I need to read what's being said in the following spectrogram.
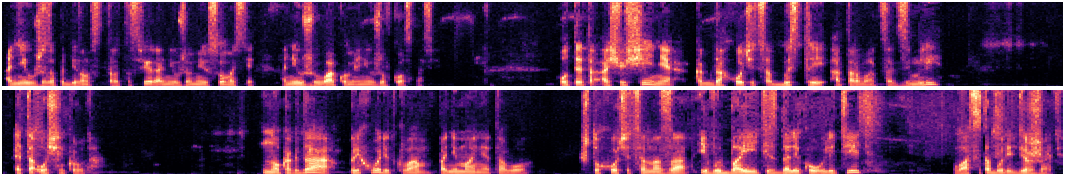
они уже за пределом стратосферы, они уже в невесомости, они уже в вакууме, они уже в космосе. Вот это ощущение, когда хочется быстрее оторваться от Земли, это очень круто. Но когда приходит к вам понимание того, что хочется назад, и вы боитесь далеко улететь, вас это будет держать.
